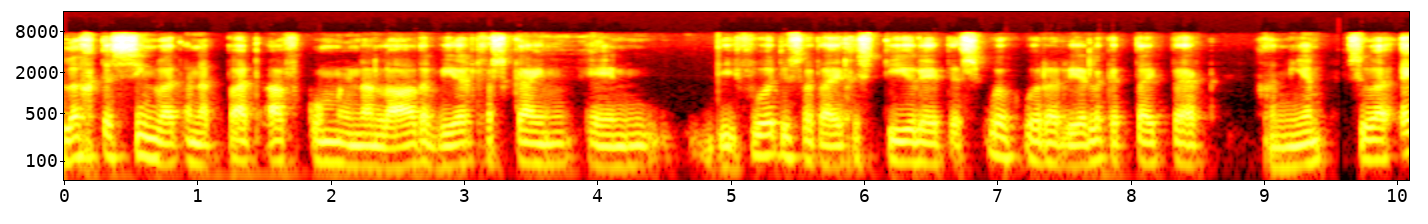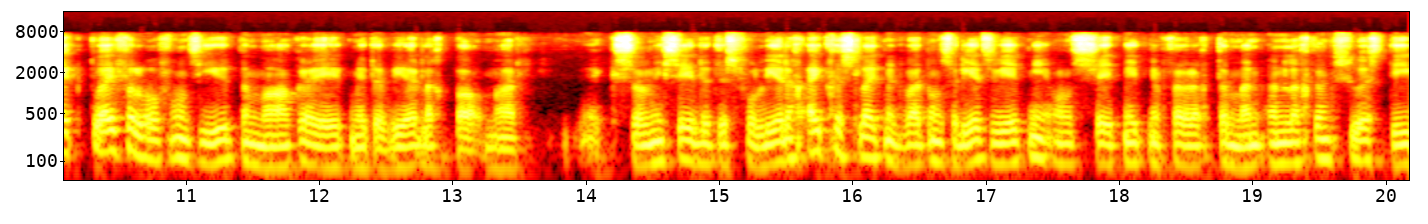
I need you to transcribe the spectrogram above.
ligte sien wat in 'n pad afkom en dan later weer verskyn en die fotos wat hy gestuur het is ook oor 'n redelike tydperk geneem. So ek twyfel of ons hier te maak het met 'n weerligpaal, maar ek sal nie sê dit is volledig uitgesluit met wat ons reeds weet nie. Ons het net eenvoudig te min inligting soos die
